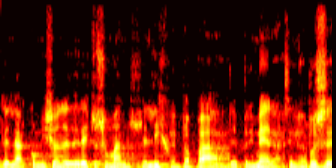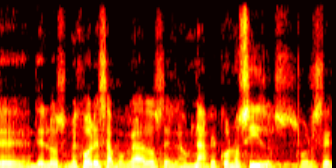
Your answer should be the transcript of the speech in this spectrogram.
de la Comisión de Derechos Humanos, el hijo, el papá de primera, señor, pues eh, de los mejores abogados de la UNAM, reconocidos por ser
